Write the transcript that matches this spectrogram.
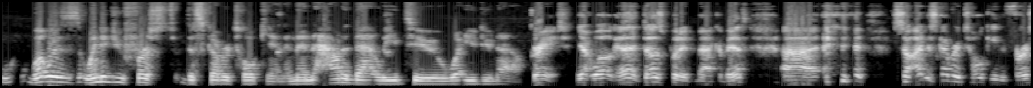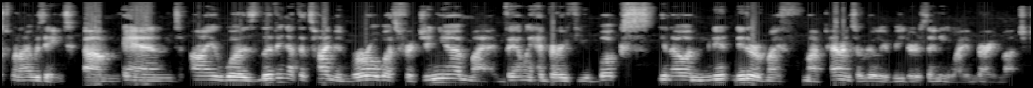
what was when did you first discover Tolkien, and then how did that lead to what you do now? Great, yeah. Well, that does put it back a bit. Uh, so I discovered Tolkien first when I was eight, um, and I was living at the time in rural West Virginia. My family had very few books, you know, and neither of my my parents are really readers anyway, very much.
